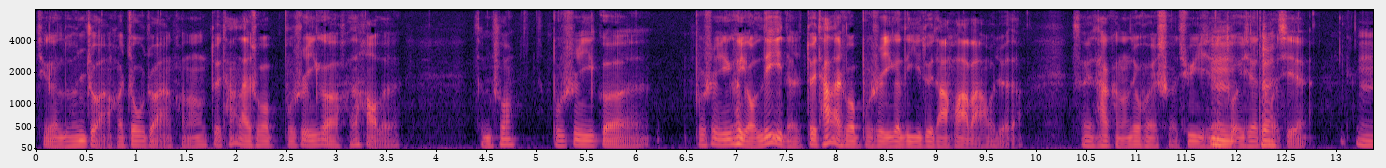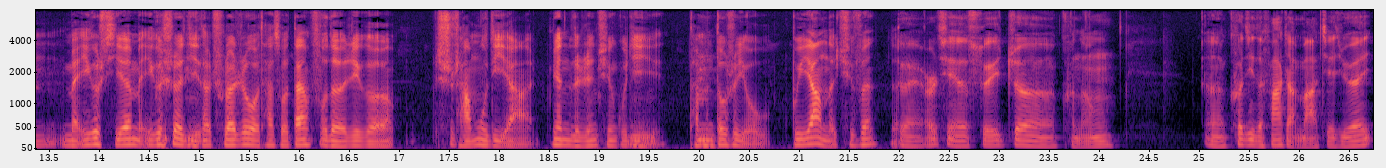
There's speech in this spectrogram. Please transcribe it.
这个轮转和周转可能对它来说不是一个很好的，怎么说？不是一个，不是一个有利的，对他来说不是一个利益最大化吧？我觉得，所以他可能就会舍去一些，做一些妥协。嗯，每一个鞋，每一个设计，它出来之后，它所担负的这个市场目的啊，面对的人群，估计他们都是有不一样的区分。对，而且随着可能。嗯，科技的发展吧，解决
